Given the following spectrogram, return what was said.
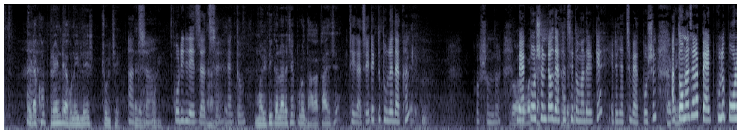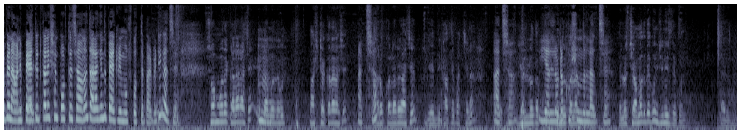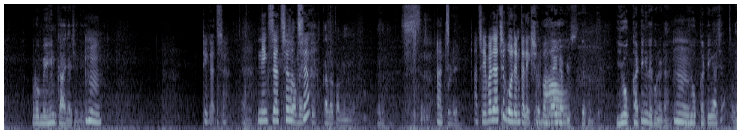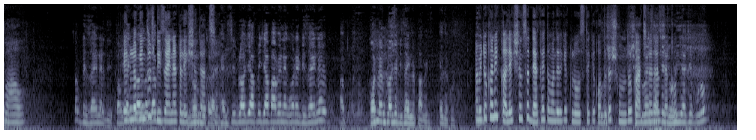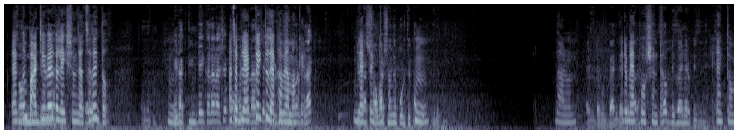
এটা খুব ট্রেন্ডে এখন এই লেস চলছে। আচ্ছা। কড়ির লেস যাচ্ছে একদম। মাল্টি কালার আছে পুরো ধাগা কাজ আছে ঠিক আছে এটা একটু তুলে দেখান। খুব সুন্দর। ব্যাক পোর্শনটাও দেখাচ্ছি তোমাদেরকে। এটা যাচ্ছে ব্যাক পোর্শন আর তোমরা যারা প্যাডগুলো পরবে না মানে প্যাডেড কালেকশন পড়তে চাও না তারা কিন্তু প্যাড রিমুভ করতে পারবে ঠিক আছে? সব মধ্যে কালার আছে। এটার মধ্যে পাঁচটা কালার আছে। আচ্ছা। আরও কালার আছে যে দেখাতে পাচ্ছে না। আচ্ছা। ইয়েলোটা ইয়েলোটা খুব সুন্দর লাগছে। ইয়েলো চমক দেখুন জিনিস দেখুন। এই দেখুন পুরো মেহিন কাজ আছে হুম। ঠিক আছে। নেক্সট যাচ্ছে হচ্ছে? কালার পাবেন। আচ্ছা। আচ্ছা এবার যাচ্ছে গোল্ডেন কালেকশন ওয়াও দেখুন। ইয়োগ কাটিং দেখুন এটা। ইয়োগ কাটিং আছে। ওয়াও সব ডিজাইনার দিয়ে এগুলো কিন্তু ডিজাইনার কালেকশন যাচ্ছে। ফ্যান্সি ব্লাউজে আপনি যা পাবেন একবারে ডিজাইনার কটন ব্লাউজে ডিজাইনার পাবেন। এই দেখুন। আমি তো খানি কালেকশনসটা দেখাই তোমাদেরকে ক্লোজ থেকে কতটা সুন্দর কাজটা দেখো। জড়ি আছে পুরো। একদম পার্টি ওয়্যার কালেকশন যাচ্ছে তাই তো? এটা তিনটেই কালার আছে আচ্ছা, ব্ল্যাকটা একটু দেখাবে আমাকে। ব্ল্যাকটা সবার সঙ্গে পড়তে পারে এই দেখুন দারুণ এটা খুব ব্যাক এটা ব্যাক পোর্শনটা সব ডিজাইনার পিস দিয়ে। একদম।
